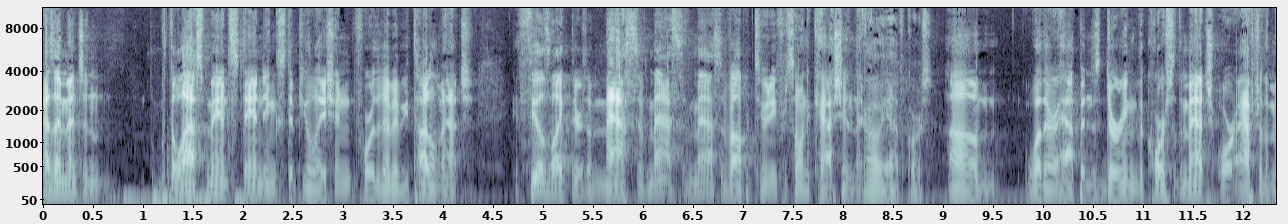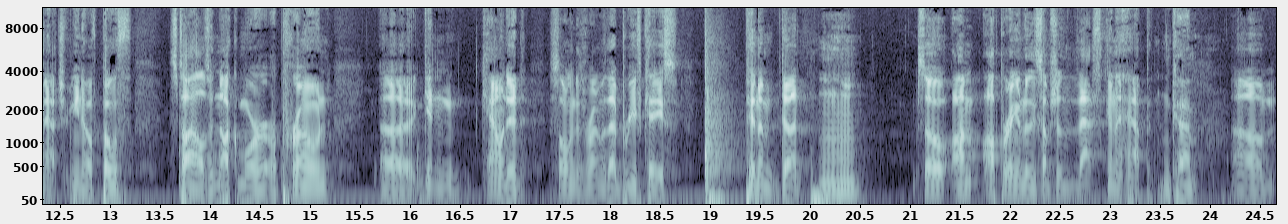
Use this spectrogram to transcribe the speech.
as I mentioned, with the last man standing stipulation for the WWE title match, it feels like there's a massive, massive, massive opportunity for someone to cash in there. Oh yeah, of course. Um, whether it happens during the course of the match or after the match, you know, if both Styles and Nakamura are prone, uh, getting counted, someone just running with that briefcase, pin them, done. Mm-hmm. So I'm operating under the assumption that that's going to happen. Okay. Um,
